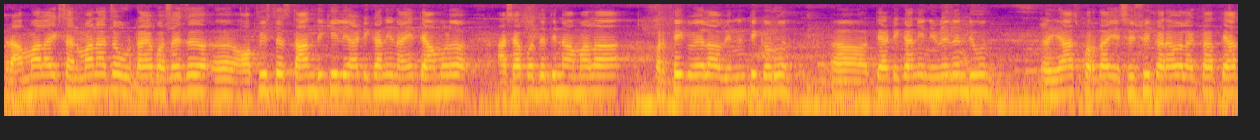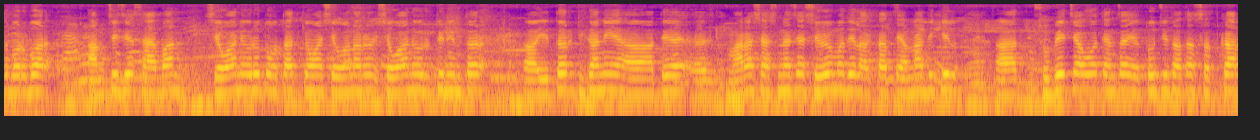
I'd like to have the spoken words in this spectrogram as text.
तर आम्हाला एक सन्मानाचं उठाय बसायचं ऑफिसचं स्थान देखील या ठिकाणी नाही. त्यामुळं अशा पद्धतीनं आम्हाला प्रत्येक वेळेला विनंती करून त्या ठिकाणी निवेदन देऊन ह्या या स्पर्धा यशस्वी कराव्या लागतात. त्याचबरोबर आमचे जे साहेबां सेवानिवृत्त होतात किंवा सेवानिवृ सेवानिवृत्तीनंतर इतर ठिकाणी ते महाराष्ट्र शासनाच्या सेवेमध्ये लागतात. त्यांना देखील शुभेच्छा व त्यांचा यथोचित आता सत्कार.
